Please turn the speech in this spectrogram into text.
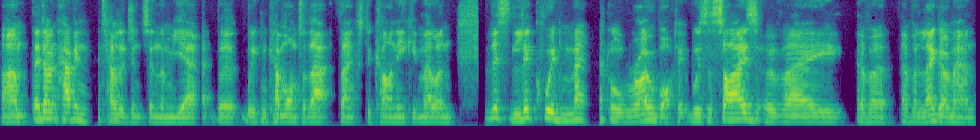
Um, they don't have intelligence in them yet, but we can come on to that thanks to Carnegie Mellon. This liquid metal robot, it was the size of a of a of a Lego man,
